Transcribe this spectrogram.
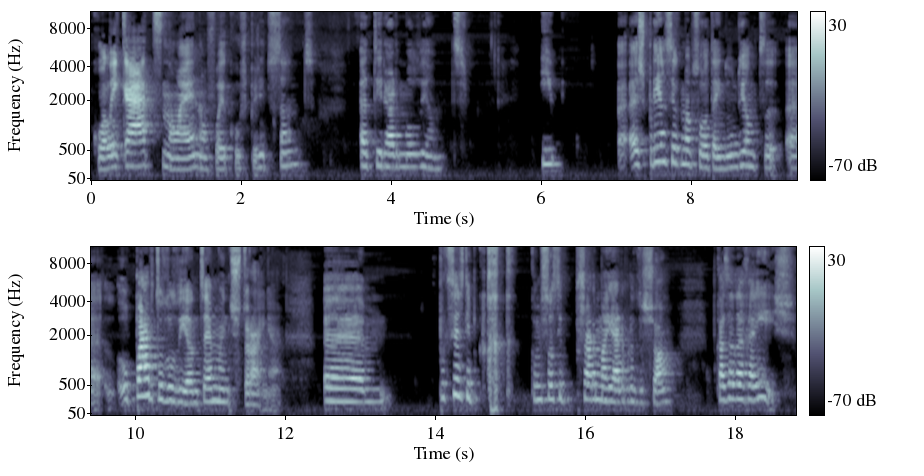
com alicate, não é? Não foi com o Espírito Santo, a tirar-me o dente. E a, experiência que uma pessoa tem de um dente, uh, o parto do dente é muito estranha. Um, porque sentes tipo, como se fosse tipo, puxar uma árvore do chão por causa da raiz.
